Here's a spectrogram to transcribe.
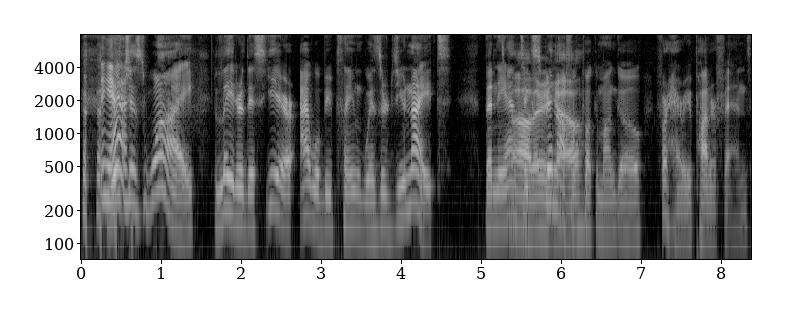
yeah. Which is why later this year I will be playing Wizards Unite, the Niantic Oh, spin-off of. Pokemon Go for Harry Potter fans.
